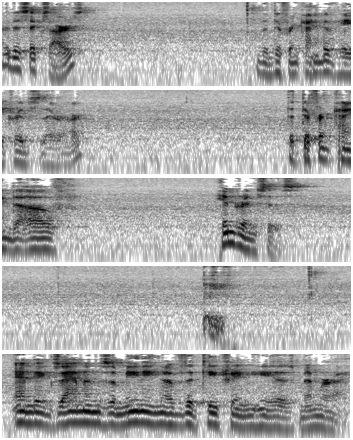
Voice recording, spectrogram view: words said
are the six R's, the different kind of hatreds there are, the different kind of hindrances. and examines the meaning of the teaching he has memorized.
